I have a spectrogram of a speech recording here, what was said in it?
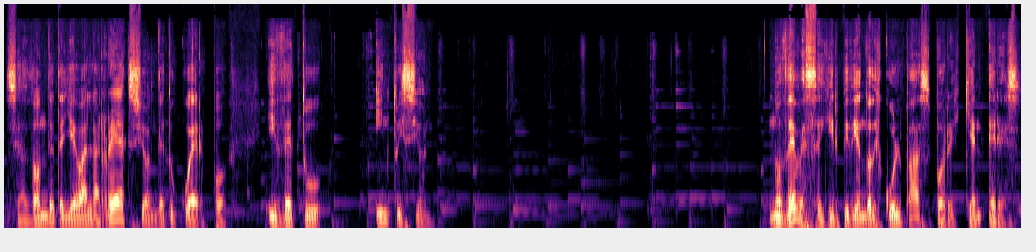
¿Hacia dónde te lleva la reacción de tu cuerpo y de tu intuición? No debes seguir pidiendo disculpas por quien eres.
